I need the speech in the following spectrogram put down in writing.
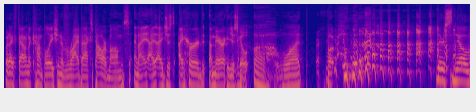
but I found a compilation of Ryback's power bombs, and I, I, I just I heard America just go, "Oh, what?" But there's no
